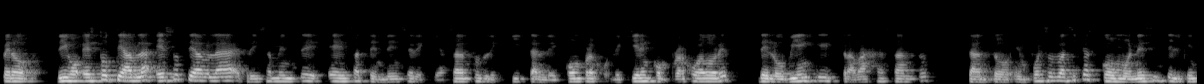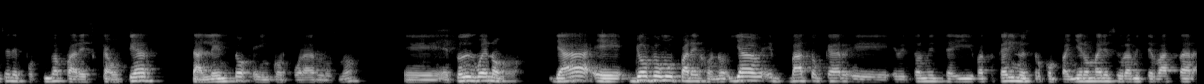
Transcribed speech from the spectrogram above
pero digo, esto te habla, eso te habla precisamente esa tendencia de que a Santos le quitan, le compran, le quieren comprar jugadores, de lo bien que trabaja Santos, tanto en fuerzas básicas como en esa inteligencia deportiva para escautear talento e incorporarlos, ¿no? Eh, entonces, bueno, ya eh, yo veo muy parejo, ¿no? Ya eh, va a tocar, eh, eventualmente ahí va a tocar y nuestro compañero Mario seguramente va a estar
